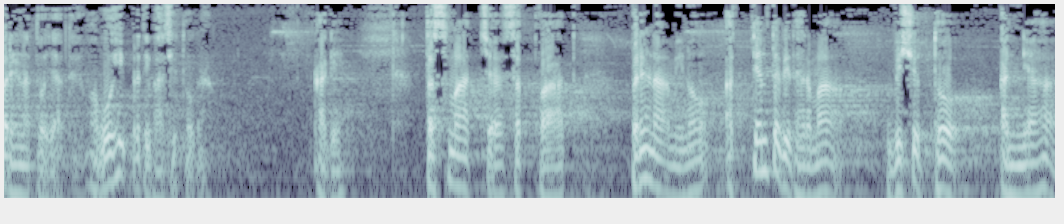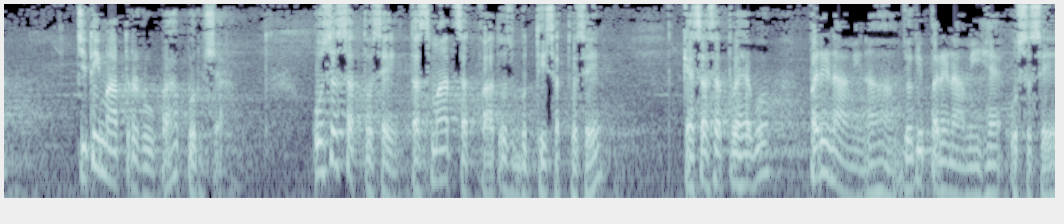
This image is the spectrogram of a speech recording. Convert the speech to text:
परिणत हो जाता है वो ही प्रतिभाषित होगा। आगे तस्माच सत्वात परिणामिनो अत्यंत विधर्मा विशुद्धो अन्य चिति मात्र रूप पुरुष। उस सत्व से, तस्मात सत्वात उस बुद्धि सत्व से, कैसा सत्व है वो? परिणामी ना जो कि परिणामी है उससे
